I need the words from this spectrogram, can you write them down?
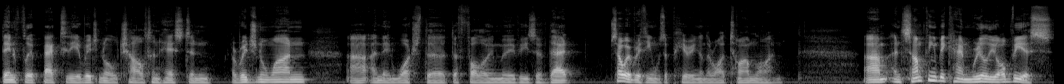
then flipped back to the original Charlton Heston original one, uh, and then watched the, the following movies of that, so everything was appearing in the right timeline. Um, and something became really obvious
